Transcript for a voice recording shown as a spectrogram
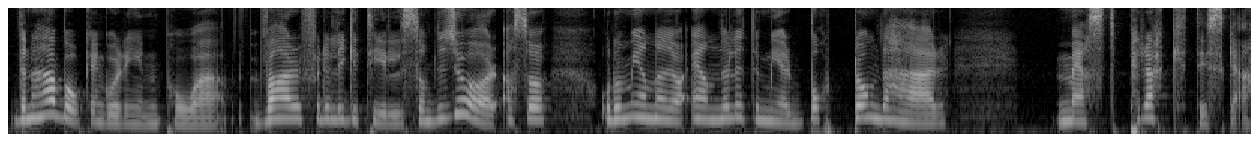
Den här boken går in på varför det ligger till som det gör. Alltså, och då menar jag ännu lite mer bortom det här mest praktiska.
